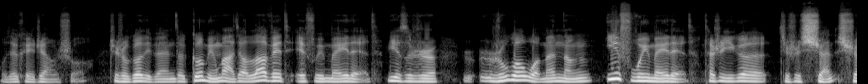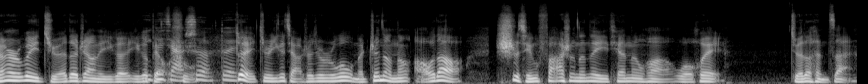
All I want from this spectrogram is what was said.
我觉得可以这样说。这首歌里边的歌名嘛，叫《Love It If We Made It》，意思是如如果我们能 If We Made It，它是一个就是悬悬而未决的这样的一个一个表述。假设，对，对，就是一个假设，就是如果我们真的能熬到事情发生的那一天的话，我会觉得很赞。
